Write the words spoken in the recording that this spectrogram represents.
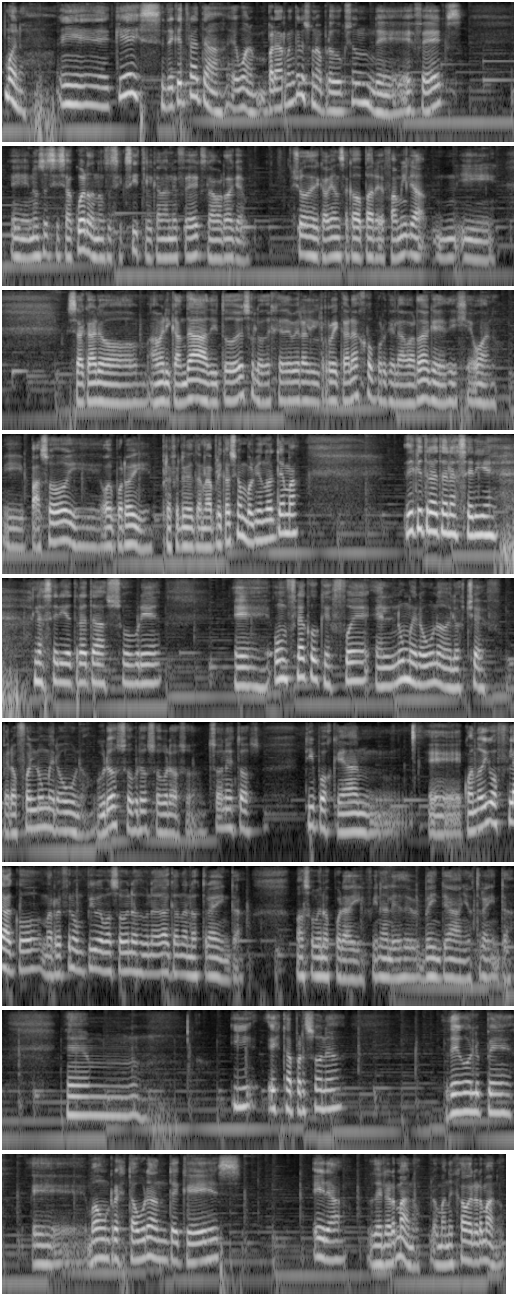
Bueno, eh, ¿qué es? ¿De qué trata? Eh, bueno, para arrancar es una producción de FX. Eh, no sé si se acuerdan, no sé si existe el canal FX. La verdad que yo desde que habían sacado Padre de Familia y sacaron American Dad y todo eso, lo dejé de ver al recarajo porque la verdad que dije, bueno, y pasó y hoy por hoy preferí tener la aplicación. Volviendo al tema, ¿de qué trata la serie? La serie trata sobre eh, un flaco que fue el número uno de los chefs, pero fue el número uno, grosso, grosso, grosso. Son estos tipos que han... Eh, cuando digo flaco, me refiero a un pibe más o menos de una edad que anda en los 30. Más o menos por ahí, finales de 20 años, 30. Em, y esta persona de golpe eh, va a un restaurante que es era del hermano, lo manejaba el hermano.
